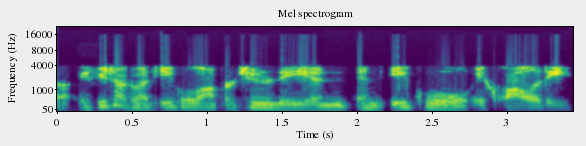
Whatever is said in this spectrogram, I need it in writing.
uh, if you talk about equal opportunity and and equal equality,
